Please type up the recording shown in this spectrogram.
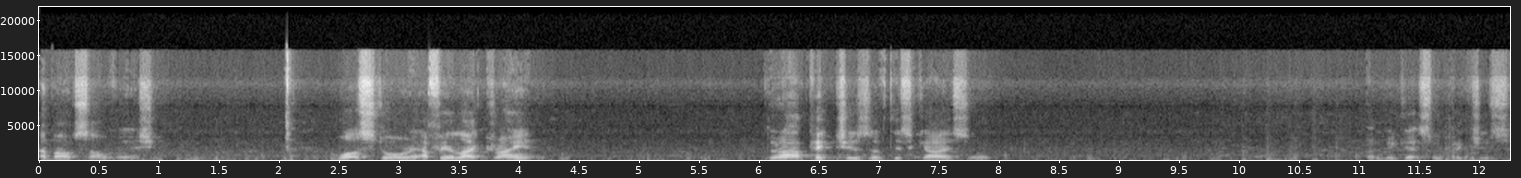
about salvation. What a story. I feel like crying. There are pictures of this guy, so let me get some pictures.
